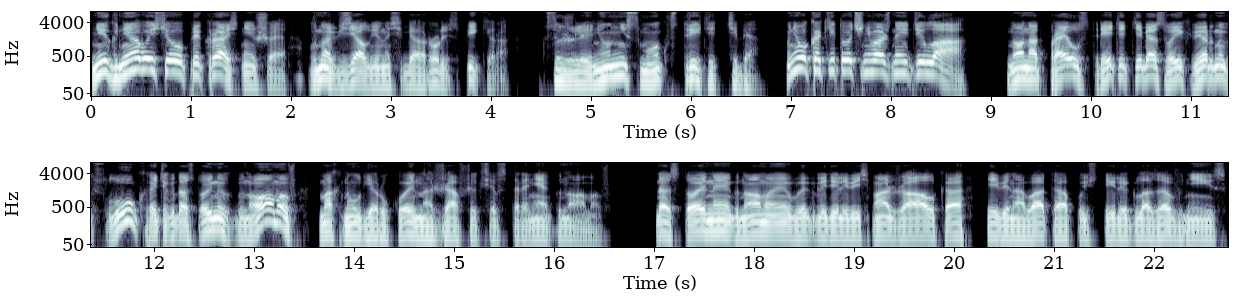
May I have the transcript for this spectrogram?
«Не гневайся, прекраснейшая!» — вновь взял я на себя роль спикера. «К сожалению, он не смог встретить тебя. У него какие-то очень важные дела. Но он отправил встретить тебя своих верных слуг, этих достойных гномов!» — махнул я рукой нажавшихся в стороне гномов. Достойные гномы выглядели весьма жалко и виновато опустили глаза вниз,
